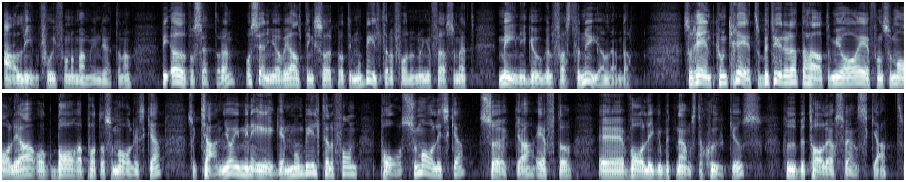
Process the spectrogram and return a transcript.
all info ifrån de här myndigheterna. Vi översätter den och sen gör vi allting sökbart i mobiltelefonen, ungefär som ett mini-Google fast för nyanlända. Så rent konkret så betyder detta här att om jag är från Somalia och bara pratar somaliska så kan jag i min egen mobiltelefon på somaliska söka efter eh, var ligger mitt närmsta sjukhus, hur betalar jag svensk skatt,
